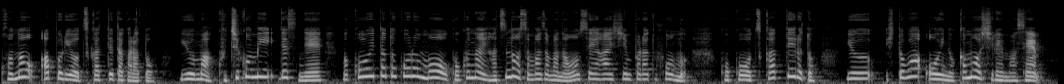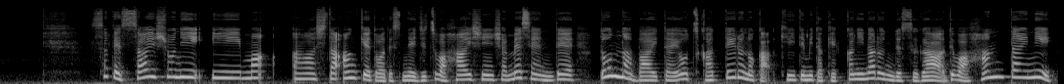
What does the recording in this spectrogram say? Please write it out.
このアプリを使ってたからという、まあ、口コミですね。まあ、こういったところも国内初の様々な音声配信プラットフォーム、ここを使っているという人は多いのかもしれません。さて最初に言いましたアンケートはですね実は配信者目線でどんな媒体を使っているのか聞いてみた結果になるんですがでは反対に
